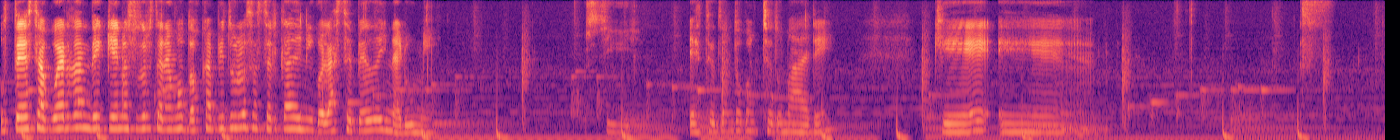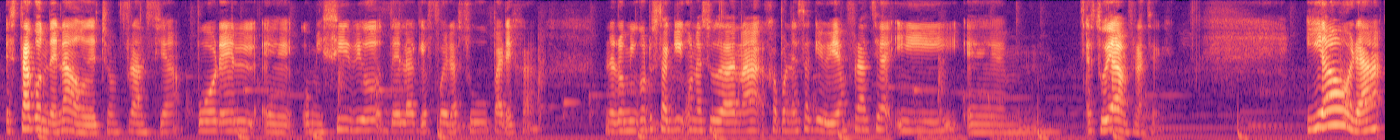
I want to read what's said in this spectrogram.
Ustedes se acuerdan de que nosotros tenemos dos capítulos acerca de Nicolás Cepeda y Narumi. Sí. Este tonto concha tu madre que eh, está condenado, de hecho, en Francia por el eh, homicidio de la que fuera su pareja. Narumi Kurosaki, una ciudadana japonesa que vivía en Francia y eh, estudiaba en Francia. Y ahora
